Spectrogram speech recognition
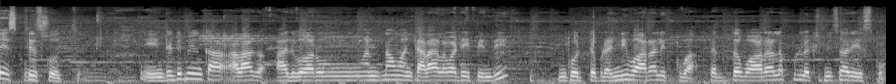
చేసుకో చేసుకోవచ్చు. ఏంటంటే మేము అలాగ ఆదివారం అంటున్నాం ఇంకా అలా అలవాటు అయిపోయింది ఇంకొట్టప్పుడు అన్ని వారాలు ఎక్కువ. పెద్ద వారాలప్పుడు లక్ష్మీ సార్ వేసుకోం.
